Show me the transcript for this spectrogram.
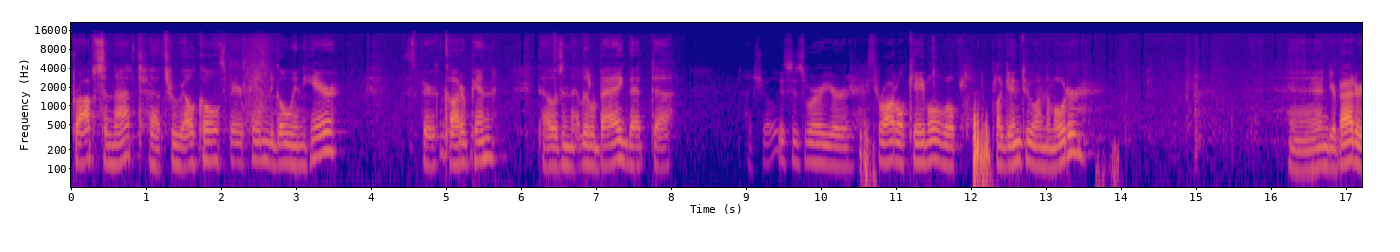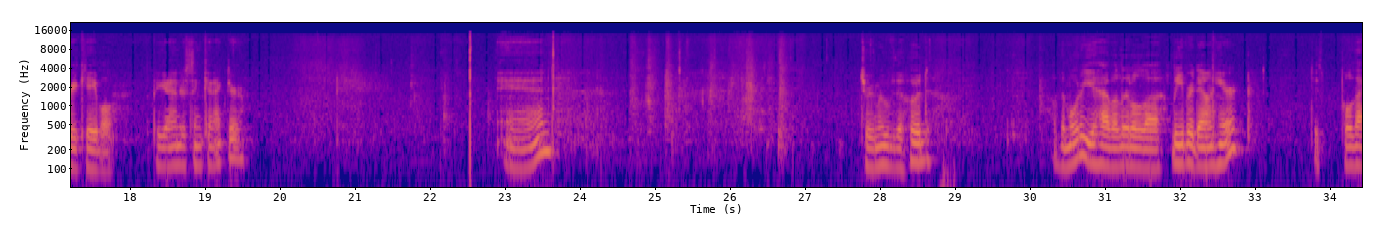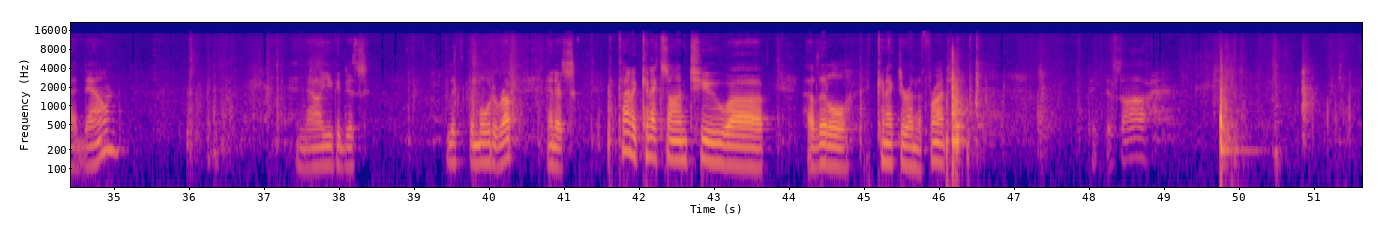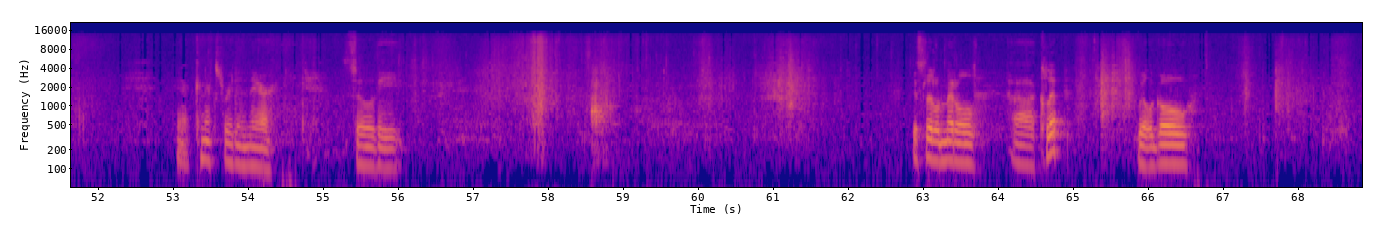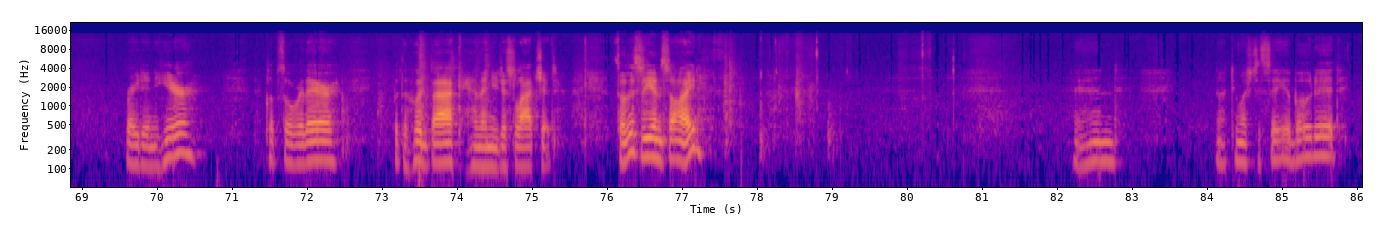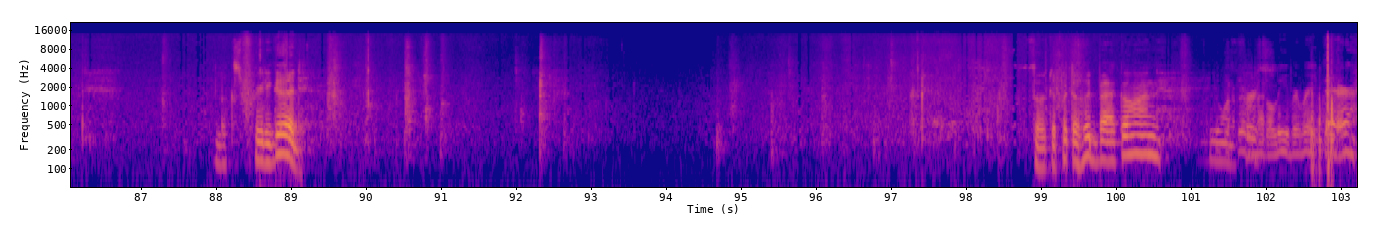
props and that uh, through Elco spare pin to go in here spare cotter pin that was in that little bag that uh, I showed. This is where your throttle cable will pl plug into on the motor. And your battery cable, big Anderson connector. And to remove the hood of the motor you have a little uh, lever down here just pull that down and now you could just lift the motor up and it's kind of connects on to uh, a little connector on the front. Take this off. Yeah, it connects right in there. So the this little metal uh, clip will go right in here. Clips over there. Put the hood back and then you just latch it. So this is the inside. And not too much to say about it. Looks pretty good. So to put the hood back on, you want to first metal lever right there.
